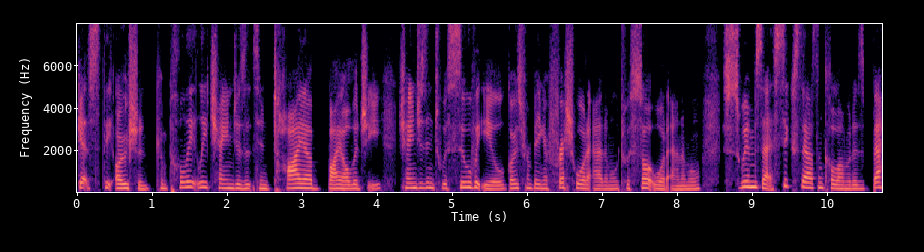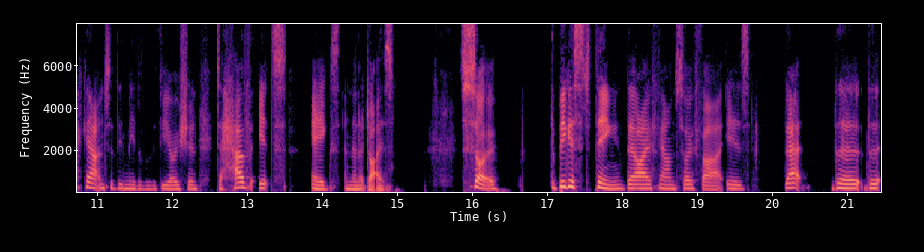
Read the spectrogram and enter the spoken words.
gets to the ocean, completely changes its entire biology, changes into a silver eel, goes from being a freshwater animal to a saltwater animal, swims that 6,000 kilometers back out into the middle of the ocean to have its eggs, and then it dies. So, the biggest thing that I've found so far is that the the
